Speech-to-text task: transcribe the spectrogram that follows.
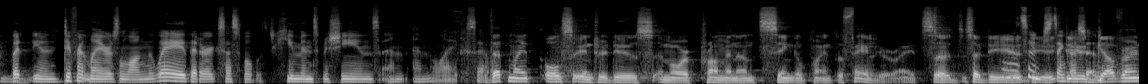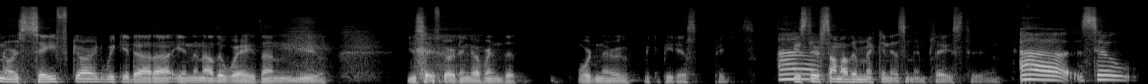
but you know, different layers along the way that are accessible with humans, machines, and, and the like. So That might also introduce a more prominent single point of failure, right? So, so do you, do you, do you govern or safeguard Wikidata in another way than you you safeguard and govern the ordinary Wikipedia pages? Is there some other mechanism in place to? Uh, so,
